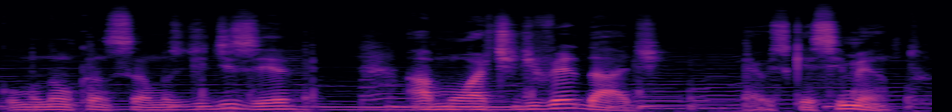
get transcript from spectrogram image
como não cansamos de dizer, a morte de verdade é o esquecimento.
